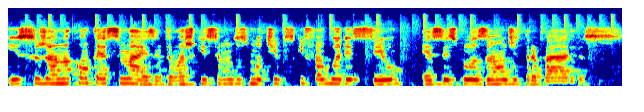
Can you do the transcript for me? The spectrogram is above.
isso já não acontece mais. Então, acho que isso é um dos motivos que favoreceu essa explosão de trabalhos.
